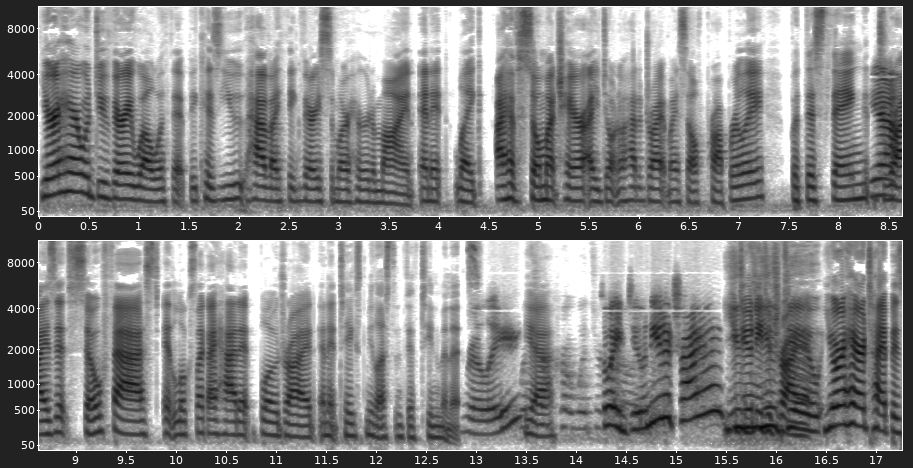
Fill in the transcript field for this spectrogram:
Your hair would do very well with it because you have, I think, very similar hair to mine. And it like I have so much hair, I don't know how to dry it myself properly. But this thing Yeah. dries it so fast. It looks like I had it blow dried, and it takes me less than 15 minutes. Really? Yeah. So I do need to try it. You, do need to try do. it. Your hair type is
